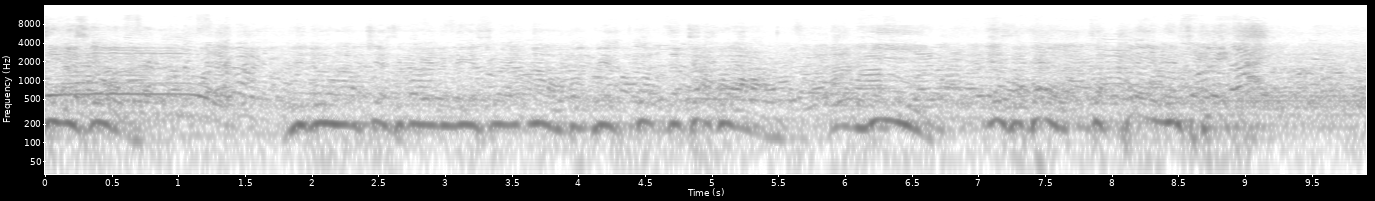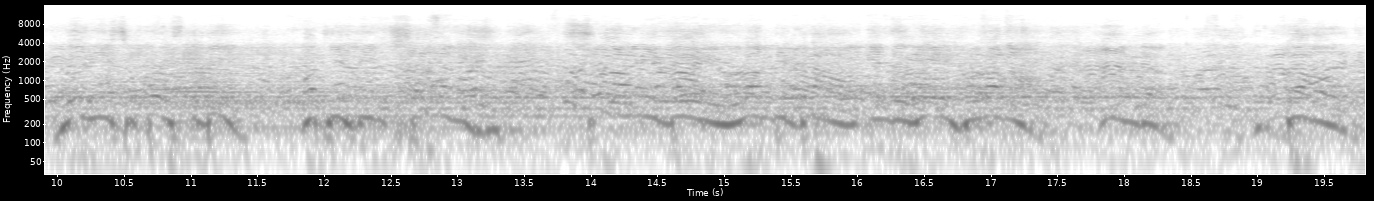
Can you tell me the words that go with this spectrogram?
We don't have Jesse going the race right now, but we've got the Jaguar, and he is about to claim his place where he's supposed to be, but he's been challenged challenged by Randy Bell in the Wave Runner, and uh, Bell.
